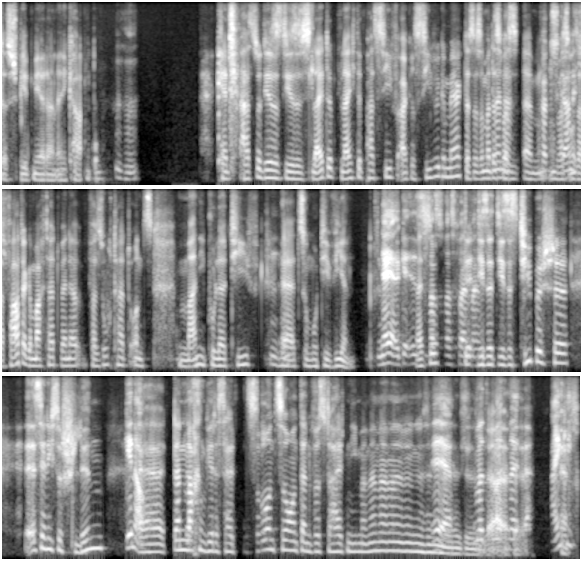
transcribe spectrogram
das spielt mir dann in die Karten. Mhm. Kennt, hast du dieses, dieses leichte, leichte passiv-aggressive gemerkt? Das ist immer das, Nein, was, ähm, was unser. Vater gemacht hat, wenn er versucht hat, uns manipulativ Mhm. äh, zu motivieren. ja, ja, ist weißt was, was Die- meinem- Diese, dieses typische, ist ja nicht so schlimm, Genau. Äh, dann Das- machen wir das halt so und so und dann wirst du halt nie mehr. Ja, ja. Eigentlich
